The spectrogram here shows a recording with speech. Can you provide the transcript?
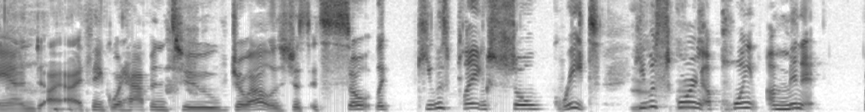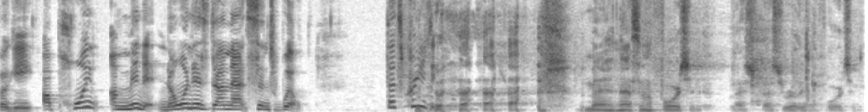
And I, I think what happened to Joel is just, it's so like he was playing so great. Yes, he was scoring yes. a point a minute, Boogie, a point a minute. No one has done that since Wilt. That's crazy. Man, that's unfortunate. That's that's really unfortunate.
